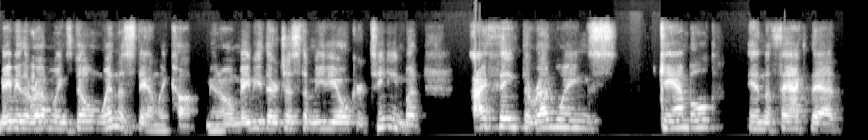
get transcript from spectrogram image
maybe the Red Wings don't win the Stanley Cup. You know, maybe they're just a mediocre team. But I think the Red Wings gambled in the fact that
